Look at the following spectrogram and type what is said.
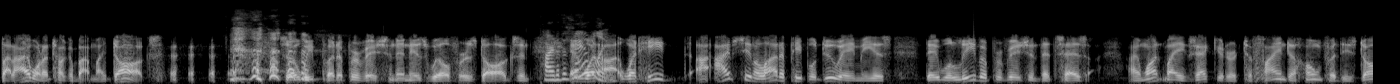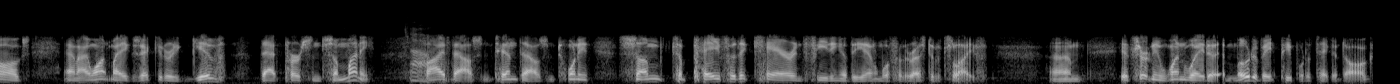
"But I want to talk about my dogs." so we put a provision in his will for his dogs, and part of the family. What, I, what he, I, I've seen a lot of people do, Amy, is they will leave a provision that says I want my executor to find a home for these dogs, and I want my executor to give that person some money. Oh. Five thousand, ten thousand, twenty, some to pay for the care and feeding of the animal for the rest of its life. Um, it's certainly one way to motivate people to take a dog.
